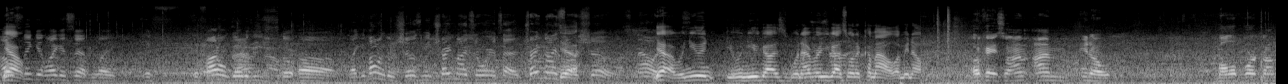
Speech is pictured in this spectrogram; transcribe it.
I Yeah. was thinking, like I said, like if if I don't go to these, sto- uh, like if I don't go to shows, I mean, trade nights are where it's at. Trade nights Yeah. are shows. Now yeah, when you when you guys whenever you guys want to come out, let me know. Okay, so I'm, I'm you know, ballpark on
